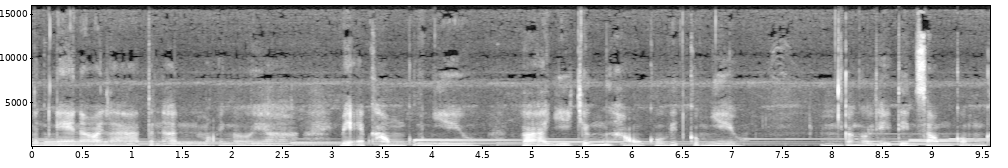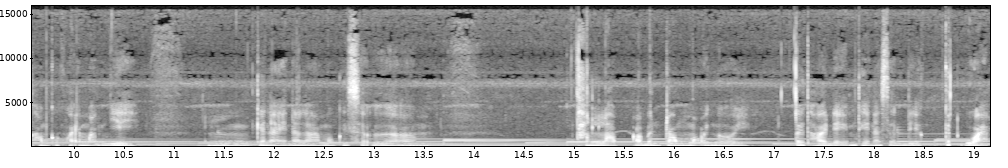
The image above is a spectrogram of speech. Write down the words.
Mình nghe nói là tình hình mọi người à, bị F0 cũng nhiều và di chứng hậu covid cũng nhiều. Ừ, có người thì tiêm xong cũng không có khỏe mạnh gì. Ừ, cái này nó là một cái sự uh, thanh lọc ở bên trong mỗi người. Tới thời điểm thì nó sẽ được kích hoạt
